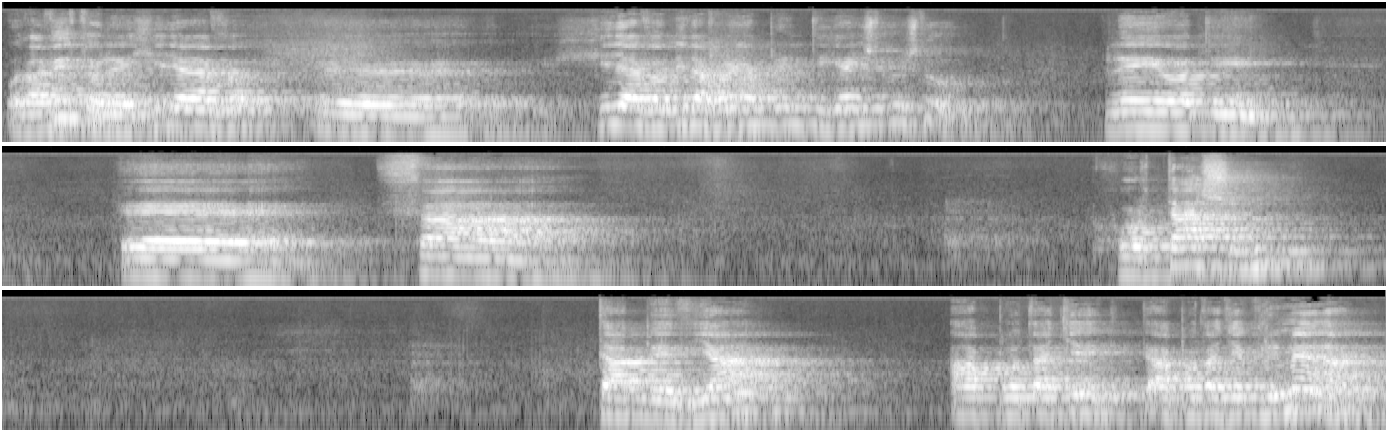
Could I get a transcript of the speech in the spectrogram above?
ο Δαβίδ το λέει 1070 ε, χρόνια πριν τη γέννηση του Χριστού. Λέει ότι ε, θα χορτάσουν τα παιδιά από τα, από τα κεκριμένα.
